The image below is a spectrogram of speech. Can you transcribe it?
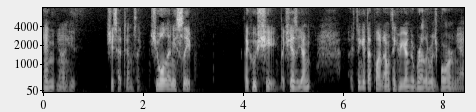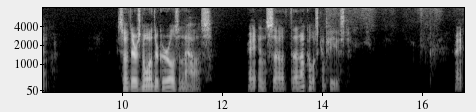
And you know, he, she said to him, "It's like she won't let me sleep." Like who's she? Like she has a young I think at that point, I don't think her younger brother was born yet. So there's no other girls in the house, right? And so the uncle was confused, right?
